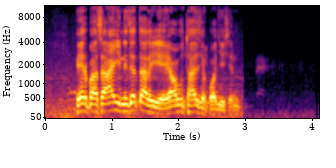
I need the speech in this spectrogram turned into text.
ફેર પાછા આવીને જતા રહીએ, આવું થાય છે પોઝિશન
